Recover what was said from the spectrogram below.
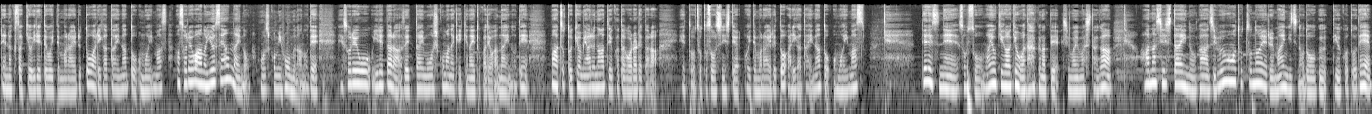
連絡先を入れておいてもらえるとありがたいなと思います。まあ、それはあの優先案内の申し込みフォームなのでそれを入れたら絶対申し込まなきゃいけないとかではないのでまあちょっと興味あるなっていう方がおられたら、えっと、ちょっと送信しておいてもらえるとありがたいなと思います。でですねそうそう前置きが今日は長くなってしまいましたがお話ししたいのが自分を整える毎日の道具っていうことで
